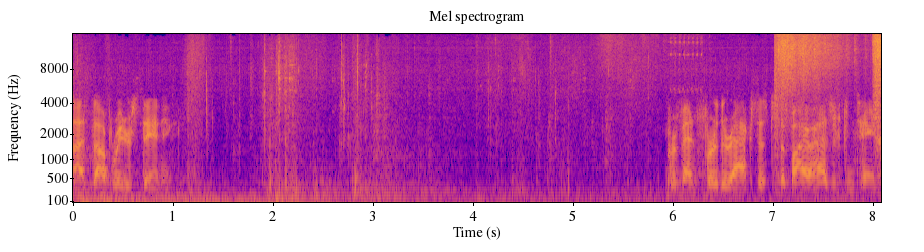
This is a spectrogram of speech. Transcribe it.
Last operator standing. Prevent further access to the biohazard container.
